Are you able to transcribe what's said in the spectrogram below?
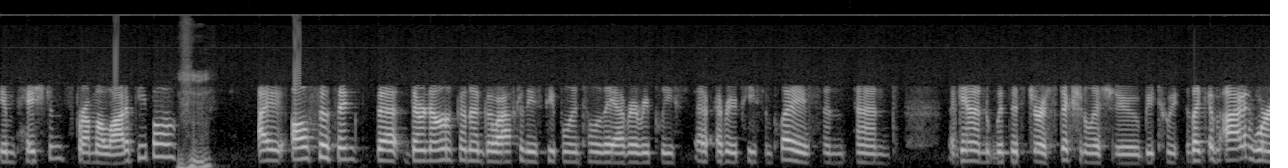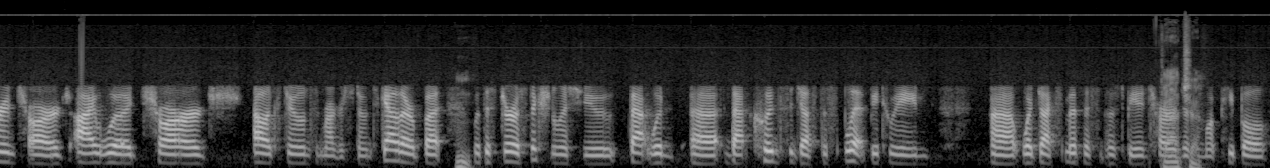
impatience from a lot of people. I also think that they're not going to go after these people until they have every police every piece in place. And and again, with this jurisdictional issue between, like, if I were in charge, I would charge Alex Jones and Roger Stone together. But with this jurisdictional issue, that would uh, that could suggest a split between uh, what Jack Smith is supposed to be in charge Gotcha. of and what people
